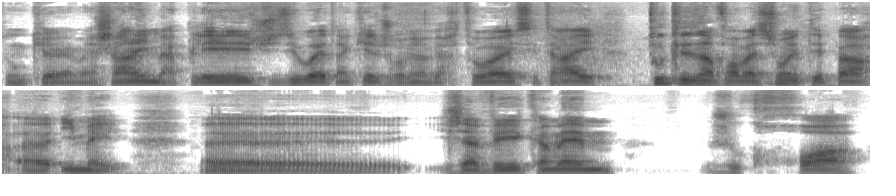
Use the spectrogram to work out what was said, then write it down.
Donc, euh, machin, il m'appelait, je disais, ouais, t'inquiète, je reviens vers toi, etc. Et toutes les informations étaient par euh, email. Euh, j'avais quand même, je crois,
